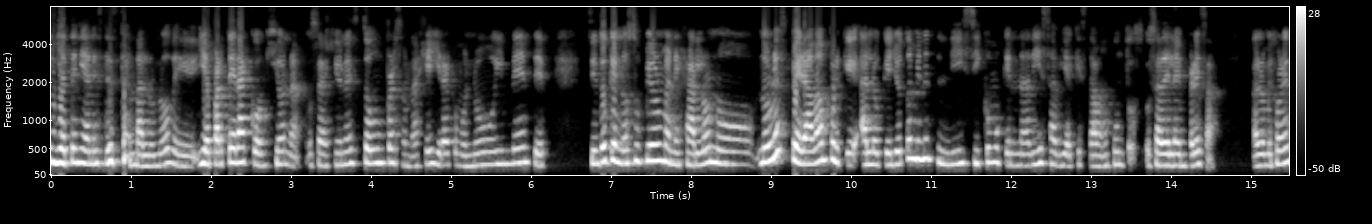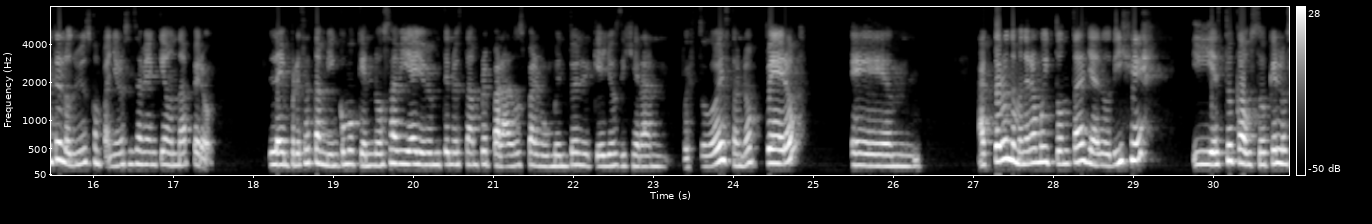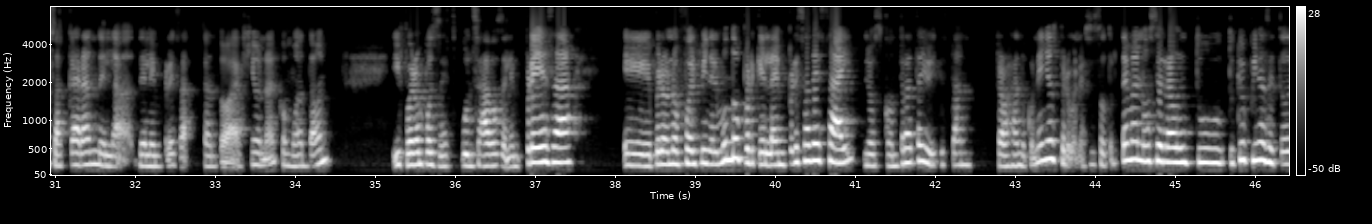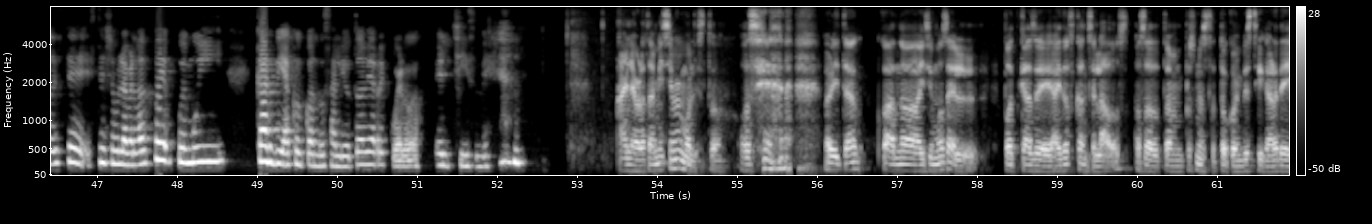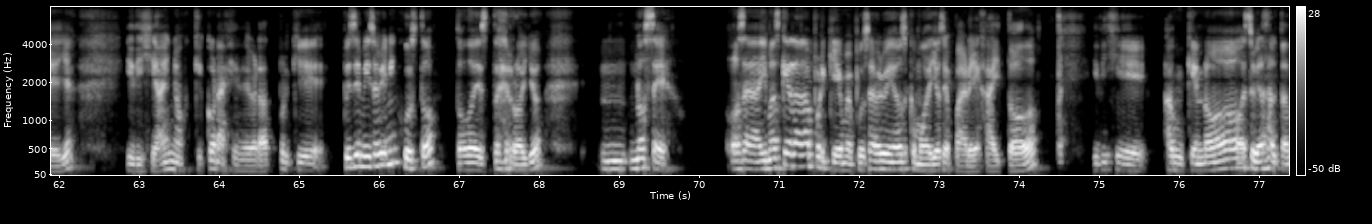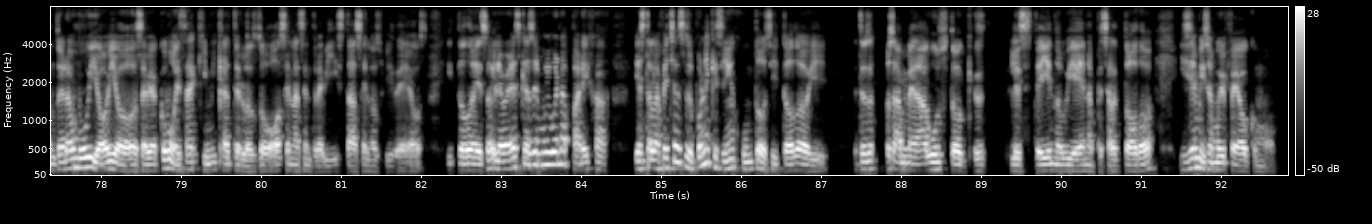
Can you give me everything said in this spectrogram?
y ya tenían este escándalo, ¿no? De, y aparte era con Giona, o sea, Giona es todo un personaje y era como, no inventes. Siento que no supieron manejarlo, no, no lo esperaban porque a lo que yo también entendí, sí como que nadie sabía que estaban juntos, o sea, de la empresa. A lo mejor entre los mismos compañeros sí sabían qué onda, pero la empresa también como que no sabía y obviamente no estaban preparados para el momento en el que ellos dijeran pues todo esto, ¿no? Pero eh, actuaron de manera muy tonta, ya lo dije, y esto causó que lo sacaran de la, de la empresa, tanto a Giona como a Don, y fueron pues expulsados de la empresa, eh, pero no fue el fin del mundo porque la empresa de Sai los contrata y ahorita están trabajando con ellos, pero bueno, ese es otro tema. No sé, Raúl, ¿tú, ¿tú qué opinas de todo este, este show? La verdad fue, fue muy cardíaco cuando salió, todavía recuerdo el chisme. Ay, la verdad a mí sí me molestó. O sea, ahorita cuando hicimos el, podcast de Hay dos cancelados, o sea, también pues me tocó investigar de ella y dije, ay no, qué coraje, de verdad, porque pues se me hizo bien injusto todo este rollo, mm, no sé, o sea, y más que nada porque me puse a ver videos como de ellos de pareja y todo, y dije, aunque no estuviera saltando, era muy obvio, o sea, había como esa química entre los dos en las entrevistas, en los videos y todo eso, y la verdad es que hacen muy buena pareja, y hasta la fecha se supone que siguen juntos y todo, y entonces, o sea, me da gusto que les esté yendo bien a pesar de todo. Y se me hizo muy feo como,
